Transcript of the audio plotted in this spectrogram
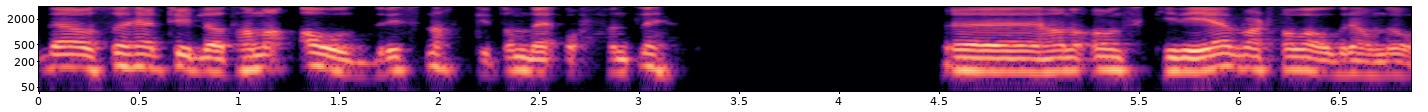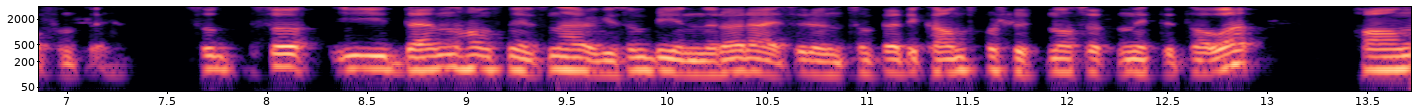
det er også helt tydelig at han har aldri snakket om det offentlig. Han, han skrev i hvert fall aldri om det offentlig. Så, så, i den Hans Nilsen Hauge som begynner å reise rundt som predikant på slutten av 1790-tallet, han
